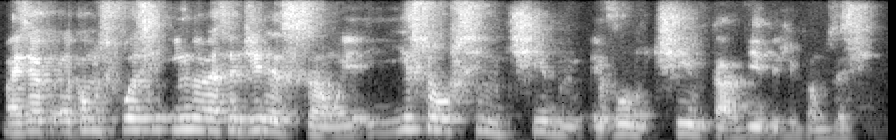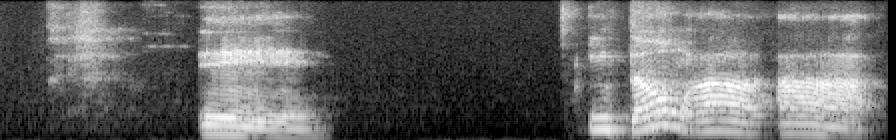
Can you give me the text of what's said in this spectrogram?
mas é, é como se fosse indo nessa direção. E isso é o sentido evolutivo da vida, digamos assim. É, então, a, a,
